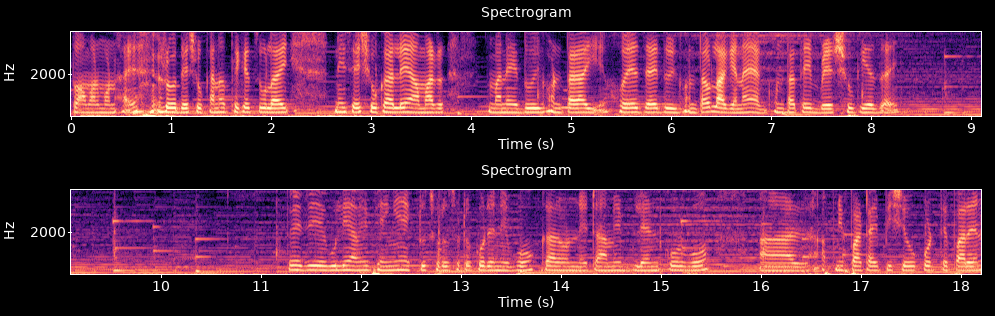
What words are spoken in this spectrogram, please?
তো আমার মনে হয় রোদে শুকানো থেকে চুলায় নিচে শুকালে আমার মানে দুই ঘণ্টা হয়ে যায়, দুই ঘন্টাও লাগে না, এক ঘন্টাতেই ব্রেড শুকিয়ে যায়। তো এই যে এগুলি আমি ভেঙে একটু ছোট ছোট করে নেব, কারণ এটা আমি ব্লেন্ড করব। আর আপনি পাটায় পিষেও করতে পারেন,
